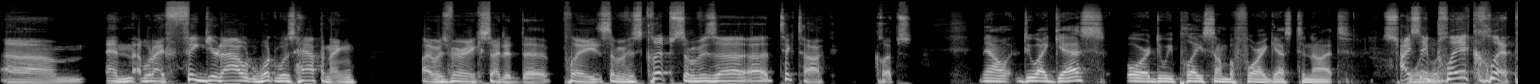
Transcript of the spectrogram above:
Um, and when I figured out what was happening, I was very excited to play some of his clips, some of his uh, uh, TikTok clips. Now, do I guess or do we play some before I guess to not? I say it? play a clip.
